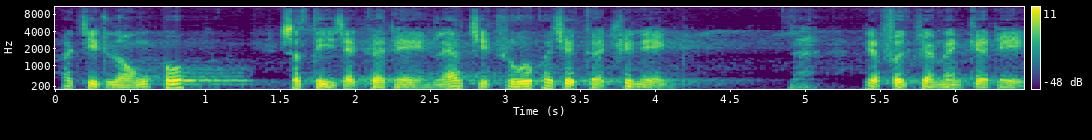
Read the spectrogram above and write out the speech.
พอจิตหลงปุ๊บสติจะเกิดเอง แล้วจิตรู้ก็จะเกิดขึ้นเองนะจะฝึกจนมันเกิดเอง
